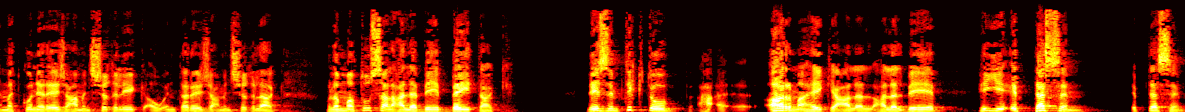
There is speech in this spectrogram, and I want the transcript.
لما تكوني راجعة من شغلك أو أنت راجع من شغلك ولما توصل على باب بيتك لازم تكتب ارمه هيك على على الباب هي ابتسم ابتسم.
